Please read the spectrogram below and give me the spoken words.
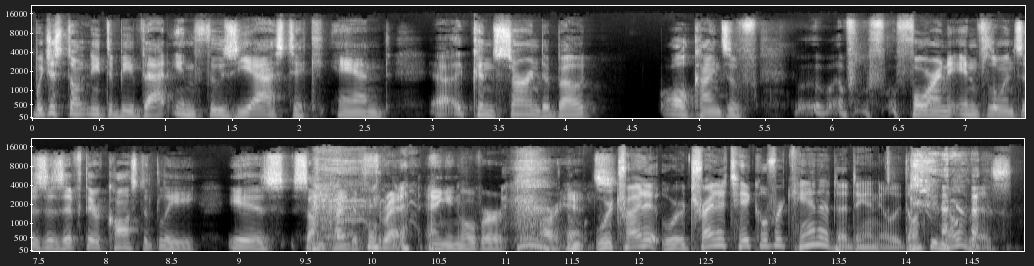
we just don't need to be that enthusiastic and uh, concerned about all kinds of f- foreign influences as if there constantly is some kind of threat hanging over our heads. We're trying to we're trying to take over Canada, Daniel. Don't you know this?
